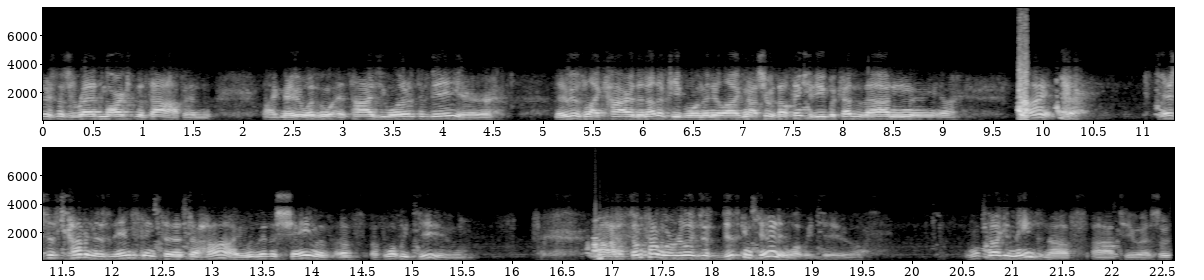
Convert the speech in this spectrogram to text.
there's this red mark at the top, and like maybe it wasn't as high as you wanted it to be, or Maybe it was like higher than other people, and then you're like, not sure what they'll think of you because of that. And you know, right? There's this covenant, there's an instinct to, to hide. We have a shame of, of, of what we do. Uh, sometimes we're really just discontented in what we do. We don't feel like it means enough uh, to us, or,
